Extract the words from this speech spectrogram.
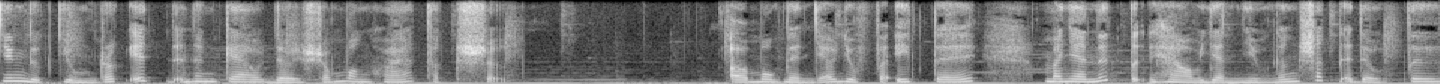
nhưng được dùng rất ít để nâng cao đời sống văn hóa thật sự. Ở một nền giáo dục và y tế mà nhà nước tự hào dành nhiều ngân sách để đầu tư,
